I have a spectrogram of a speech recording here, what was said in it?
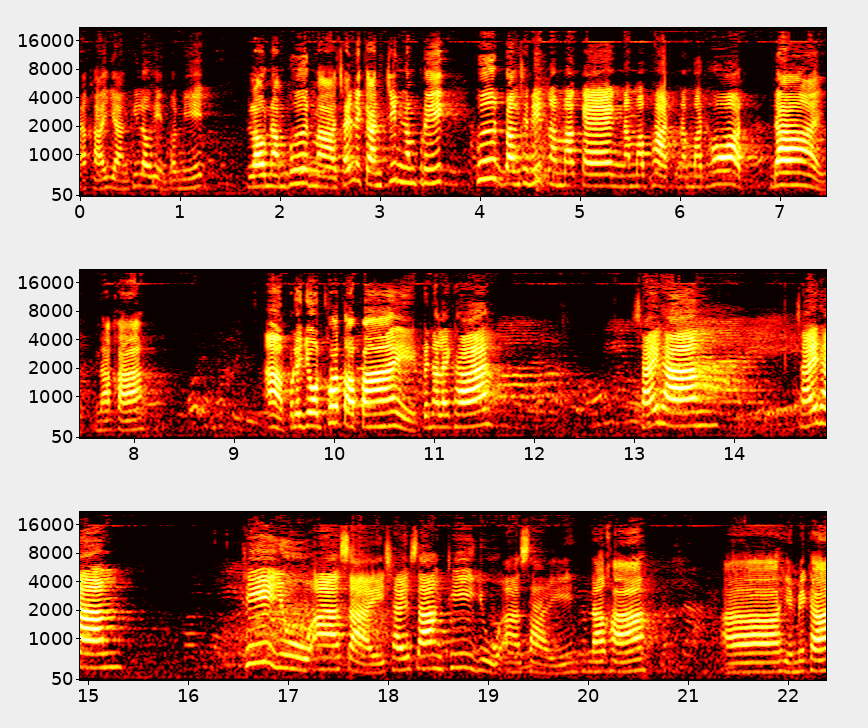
นะคะ อย่างที่เราเห็นตอนนี้ เรานำพืชมาใช้ในการจิ้มน้ำพริก พืชบางชนิดนำมาแกงนำมาผัดนำมาทอดได้นะคะอะประโยชน์ข้อต่อไปเป็นอะไรคะ ใช้ทำใช้ทำที่อยู่อาศัยใช้สร้างที่อยู่อาศัยนะคะอ่าเห็นไหมคะ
